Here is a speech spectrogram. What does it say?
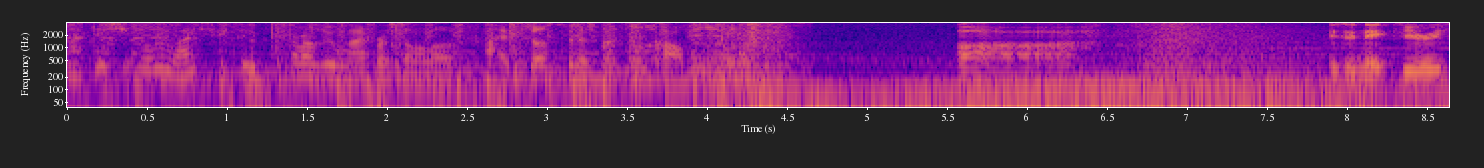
I think she really likes me, dude. That reminds me when I first fell in love. I had just finished my film Call Me. Uh, is it Nick Fury?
